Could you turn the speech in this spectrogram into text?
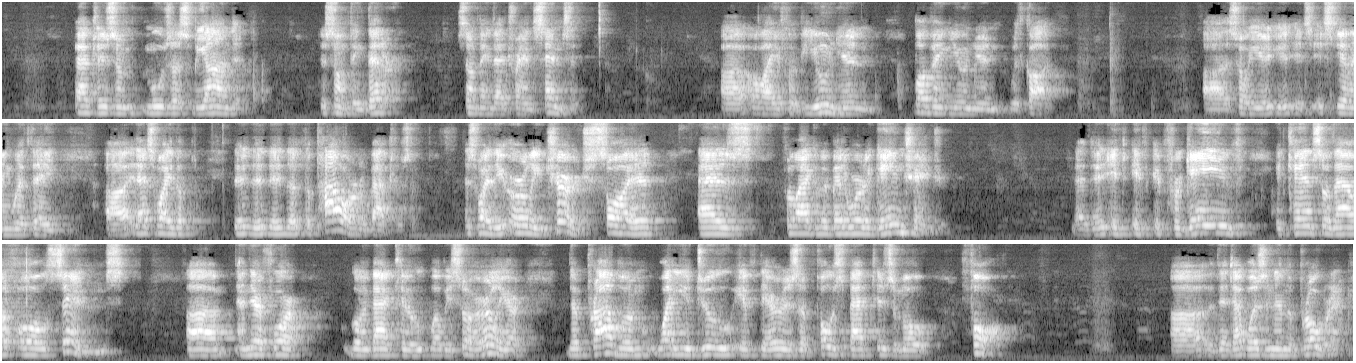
Baptism moves us beyond it to something better, something that transcends it. Uh, a life of union, loving union with God. Uh, so you, it's, it's dealing with a, uh, that's why the, the, the, the, power of baptism, that's why the early church saw it as, for lack of a better word, a game changer. It, it, it forgave, it canceled out all sins, uh, and therefore, going back to what we saw earlier, the problem what do you do if there is a post baptismal fall? Uh, that, that wasn't in the program.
